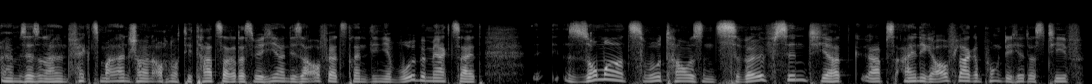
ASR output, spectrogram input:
ähm, saisonalen Facts mal anschauen, auch noch die Tatsache, dass wir hier an dieser Aufwärtstrendlinie wohlbemerkt seit Sommer 2012 sind. Hier gab es einige Auflagepunkte, hier das Tief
